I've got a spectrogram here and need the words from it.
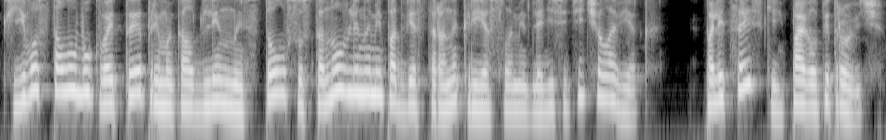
К его столу буквой «Т» примыкал длинный стол с установленными по две стороны креслами для десяти человек. Полицейский, Павел Петрович,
